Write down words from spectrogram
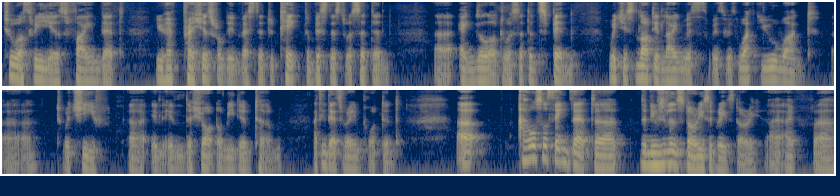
two or three years find that you have pressures from the investor to take the business to a certain uh, angle or to a certain spin, which is not in line with, with, with what you want uh, to achieve uh, in, in the short or medium term. I think that's very important. Uh, I also think that uh, the New Zealand story is a great story. I, I've, uh,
